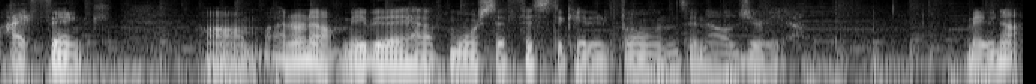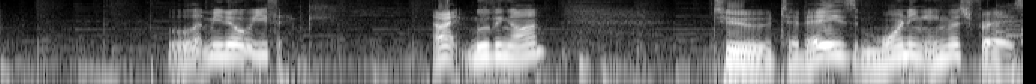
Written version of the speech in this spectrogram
I think. Um, I don't know. Maybe they have more sophisticated phones in Algeria. Maybe not. Let me know what you think. All right, moving on to today's morning English phrase.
